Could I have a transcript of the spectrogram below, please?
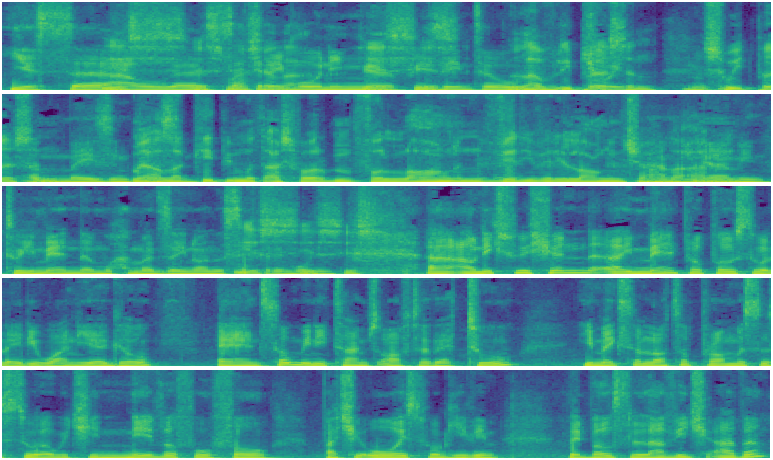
Yes, uh, yes, our uh, yes, Saturday mashallah. morning yes, uh, yes. presenter. lovely Joy- person, Mm, sweet person. Amazing May Allah person. keep him with us for for long and very very long, inshallah. Ameen, Ameen. Ameen. To him and uh, Muhammad Zain on the Yes, Saturday morning. yes, yes. Uh, our next question a man proposed to a lady one year ago, and so many times after that, too. He makes a lot of promises to her which he never fulfill, but she always forgive him. They both love each other.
